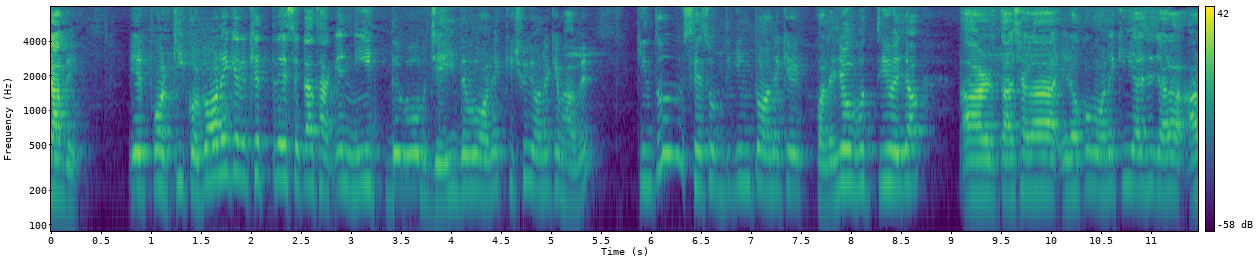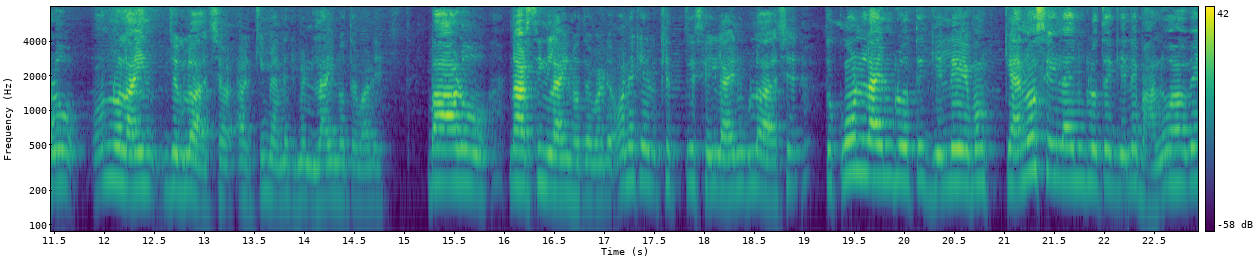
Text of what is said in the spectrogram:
যাবে। এরপর কি করবে? অনেকের ক্ষেত্রে সেটা থাকে নিট দেবো, যেই দেবো, অনেক কিছুই অনেকে ভাবে। কিন্তু শেষ অবধি কিন্তু অনেকে কলেজেও ভর্তি হয়ে যাও। আর তাছাড়া এরকম অনেকেই আছে যারা আরও অন্য লাইন যেগুলো আছে, আর কি ম্যানেজমেন্ট লাইন হতে পারে। বা আরও নার্সিং লাইন হতে পারে। অনেকের ক্ষেত্রে সেই লাইনগুলো আছে। তো কোন লাইনগুলোতে গেলে এবং কেন সেই লাইনগুলোতে গেলে ভালো হবে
